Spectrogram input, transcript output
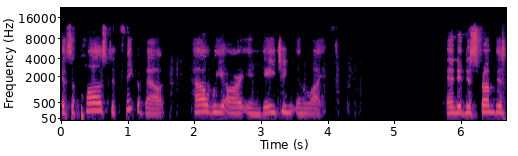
It's a pause to think about how we are engaging in life. And it is from this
